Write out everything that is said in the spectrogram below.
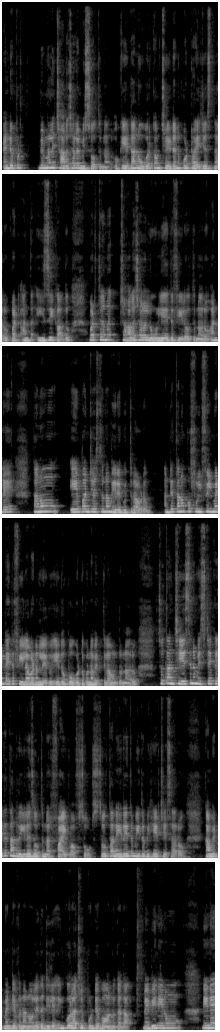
అండ్ ఇప్పుడు మిమ్మల్ని చాలా చాలా మిస్ అవుతున్నారు. ఓకే దాన్ని ఓవర్కమ్ చేయడానికి కూడా ట్రై చేస్తున్నారు బట్ అంత ఈజీ కాదు. బట్ తను చాలా చాలా లోన్లీ అయితే ఫీల్ అవుతున్నారు. అంటే తను ఏం పని చేస్తున్నా మీరే గుర్తు రావడం. అంటే తన ఒక ఫుల్ఫిల్మెంట్ అయితే ఫీల్ అవ్వడం లేదు. ఏదో పోగొట్టుకున్న వ్యక్తిలా ఉంటున్నారు. సో తను చేసిన మిస్టేక్ అయితే తను రియలైజ్ అవుతున్నారు. ఫైవ్ ఆఫ్ సోర్స్ సో తను ఏదైతే మీతో బిహేవ్ చేశారో కమిట్మెంట్ ఇవ్వనో లేదా డిలే ఇంకోలా చెప్పుంటే బాగుండు కదా. మేబీ నేను నేనే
